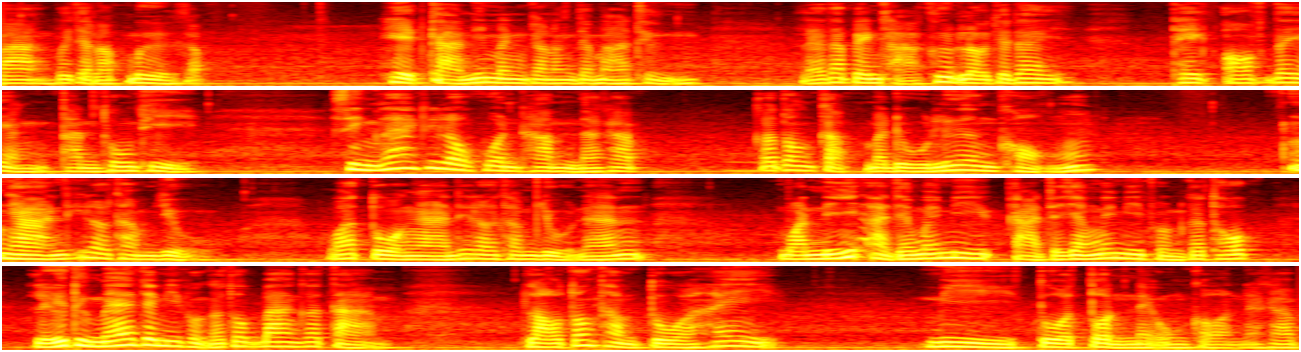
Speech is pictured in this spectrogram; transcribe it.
บ้าง เพื่อจะรับมือกับเหตุการณ์ที่มันกำลังจะมาถึง และถ้าเป็นขาขึ้นเราจะได้ take off ได้อย่างทันท่วงที สิ่งแรกที่เราควรทำนะครับ ก็ต้องกลับมาดูเรื่องของงานที่เราทำอยู่ ว่าตัวงานที่เราทำอยู่นั้น วันนี้อาจจะไม่มีอาจจะยังไม่มีผลกระทบ หรือถึงแม้จะมีผลกระทบบ้างก็ตาม เราต้องทำตัวให้มีตัวตนในองค์กรนะครับ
